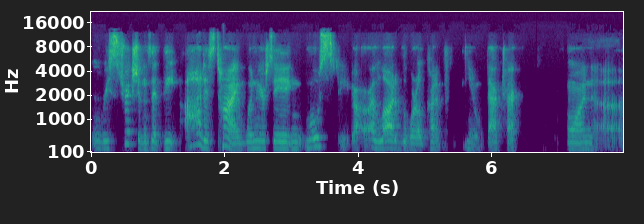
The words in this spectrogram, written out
restrictions at the oddest time when we are seeing most a lot of the world kind of you know backtrack on uh,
